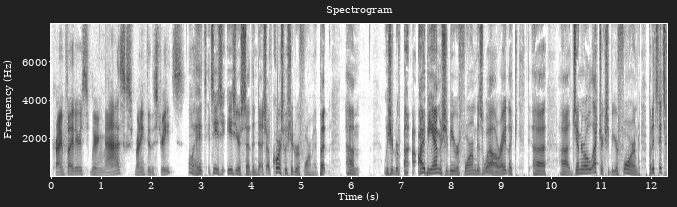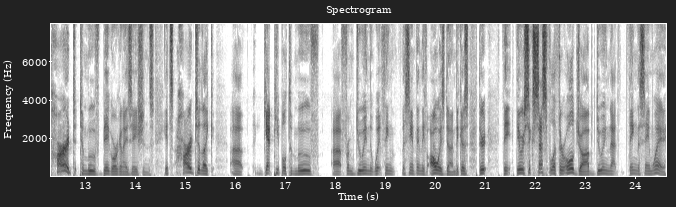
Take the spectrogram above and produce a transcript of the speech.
crime fighters wearing masks running through the streets? Well, it's, it's easy, easier said than done. Of course, we should reform it, but um, we should IBM should be reformed as well, right? Like uh, uh, General Electric should be reformed, but it's it's hard to, to move big organizations. It's hard to like uh, get people to move uh, from doing the thing, the same thing they've always done, because they're they they were successful at their old job doing that thing the same way.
